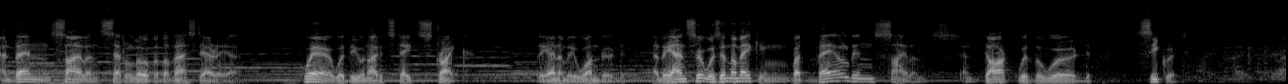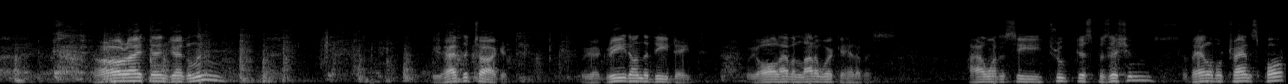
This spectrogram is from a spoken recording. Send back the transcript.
And then silence settled over the vast area. Where would the United States strike? The enemy wondered, and the answer was in the making, but veiled in silence and dark with the word secret. All right then, gentlemen. You have the target. We agreed on the D date. We all have a lot of work ahead of us. I want to see troop dispositions, available transport,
